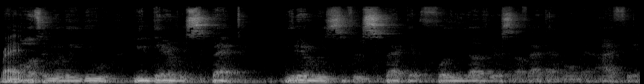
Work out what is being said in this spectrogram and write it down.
Right. ultimately you you didn't respect you didn't res- respect and fully love yourself at that moment. I feel.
